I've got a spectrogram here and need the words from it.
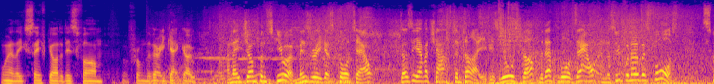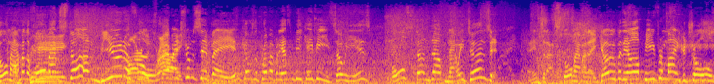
where they safeguarded his farm from the very get-go. And they jump and skewer. Misery gets caught out. Does he have a chance to dive? He's yours up, the Death Ward's out, and the Supernova's forced. Stormhammer, the four-man stun! Beautiful! Ravage from Zibe! In comes the Prophet, but he hasn't BKB, so he is all stunned up. Now he turns it. Into that Stormhammer they go, but the RP from Mind Control's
